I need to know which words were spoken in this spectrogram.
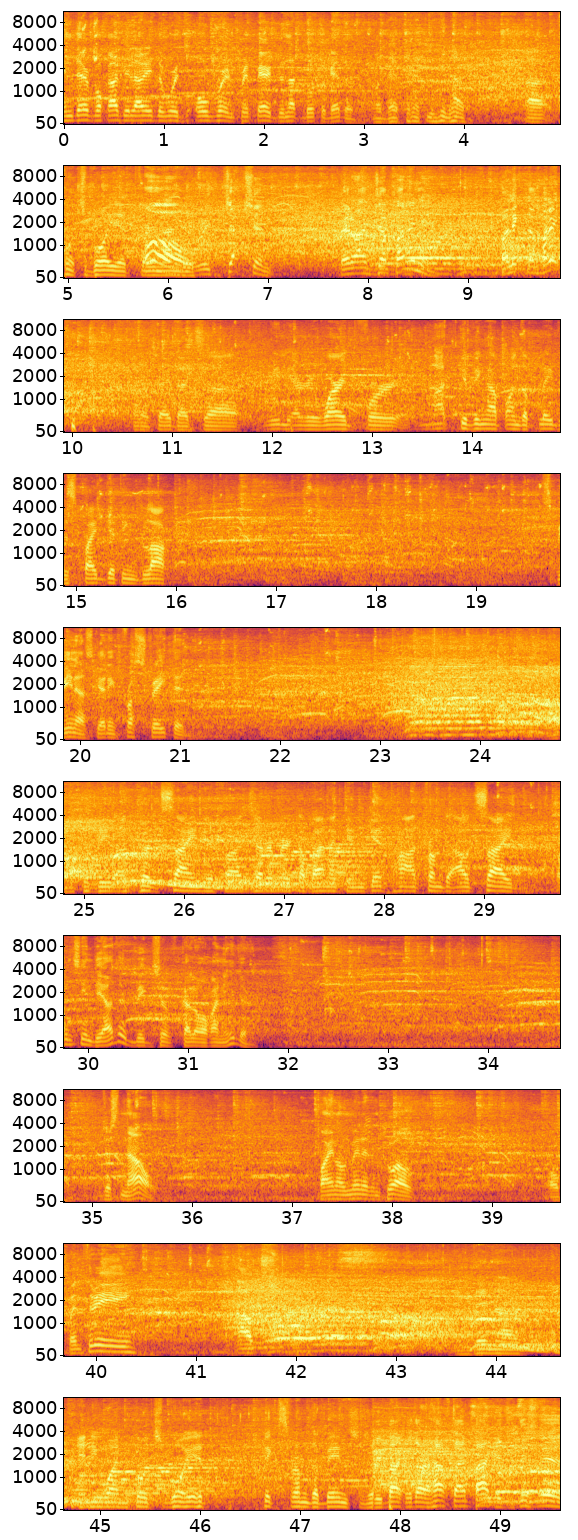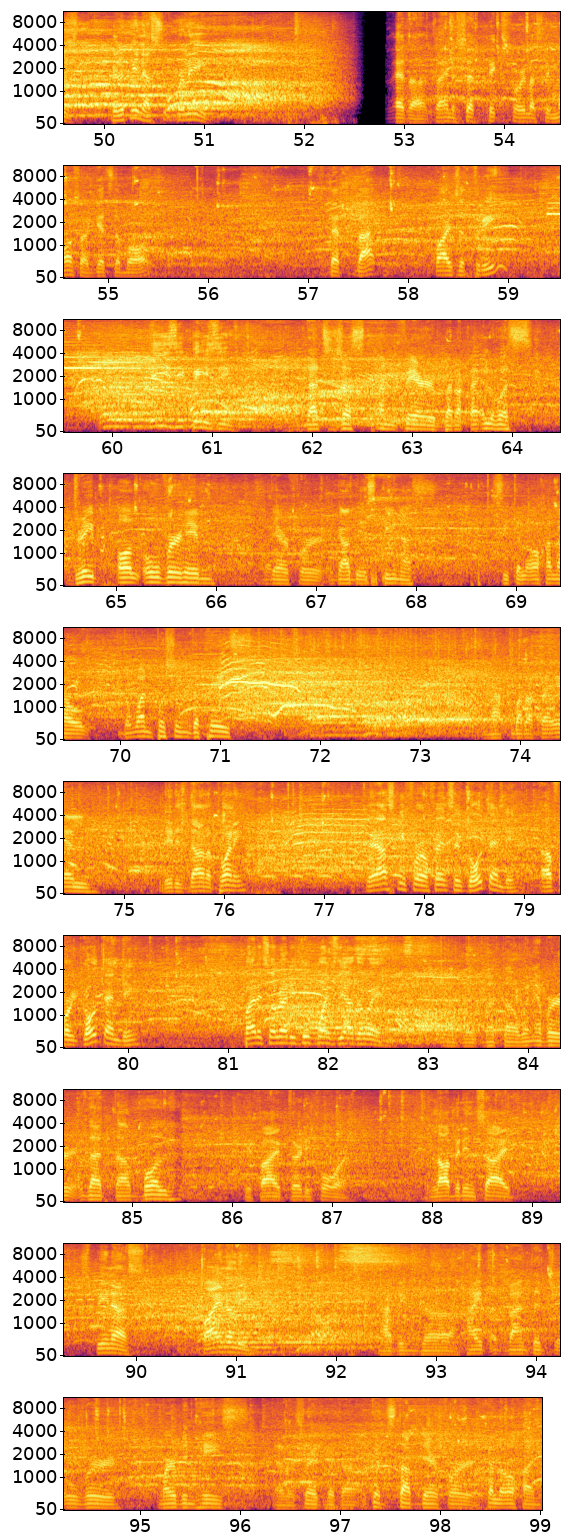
In their vocabulary, the words over and prepared do not go together. oh, definitely not. Uh, Coach Boyet Oh, rejection. Pero andyan pa rin eh. Balik ng balik. That's right. That's uh, really a reward for not giving up on the play despite getting blocked. Spinas getting frustrated. That could be a good sign if uh, Jeremy Cabana can get hot from the outside. I haven't seen the other bigs of Caloocan either. Just now. Final minute and 12. Open three. Ouch. And then uh, anyone Coach Boyet picks from the bench. We'll be back with our halftime package. This is Pilipinas Super League. Leta trying to set picks for Lastimosa. Gets the ball. Steps back. Fires a three. Easy peasy. That's just unfair. Barakael was draped all over him there for Gabi Espinas. Si Caloocan now the one pushing the pace. Mac. Lead is down to 20. They're asking for offensive goaltending, uh, for goaltending, but it's already two points the other way. Yeah, but but, uh, whenever that uh, ball 55-34. Lob it inside. Spinas, finally. having the height advantage over Marvin Hayes. Yeah, that's right, but uh, a good stop there for Caloocan.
